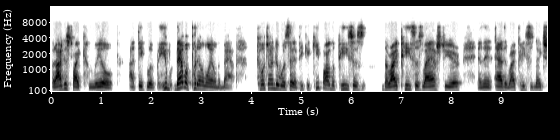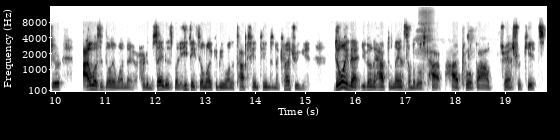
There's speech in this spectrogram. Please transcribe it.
But I just like Kel'el. I think would he that would put Illinois on the map. Coach Underwood said if he could keep all the pieces, the right pieces last year, and then add the right pieces next year. I wasn't the only one that heard him say this, but he thinks Illinois could be one of the top ten teams in the country again. Doing that, you're going to have to land some of those top high profile transfer kids.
